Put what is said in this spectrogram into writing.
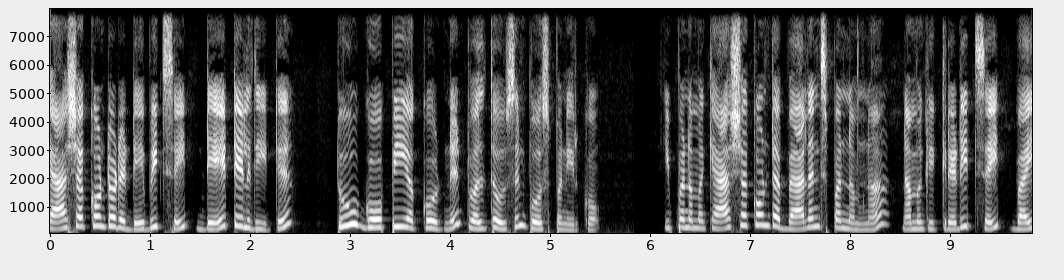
கேஷ் அக்கௌண்ட்டோட டெபிட் சைட் டேட் எழுதிட்டு டூ கோபி அக்கௌண்ட்னு டுவெல் தௌசண்ட் போஸ்ட் பண்ணியிருக்கோம். இப்போ நம்ம கேஷ் அக்கௌண்ட்டை பேலன்ஸ் பண்ணோம்னா நமக்கு credit side by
